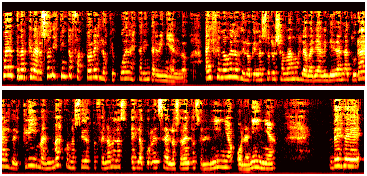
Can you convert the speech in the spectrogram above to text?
Puede tener que ver, son distintos factores los que pueden estar interviniendo. Hay fenómenos de lo que nosotros llamamos la variabilidad natural del clima. El más conocido de estos fenómenos es la ocurrencia de los eventos el niño o la niña. Desde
